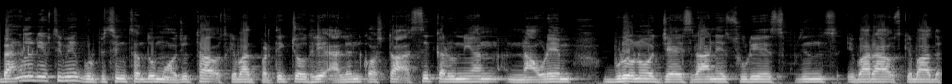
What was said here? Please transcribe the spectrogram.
बेंगलुरु एफसी में गुरप्रीत सिंह संधू मौजूद था। उसके बाद Prateek Chaudhary, Alan Costa Ashique Kuruniyan Naorem Bruno जयस रानी सुरेश, प्रिंस इबारा, उसके बाद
